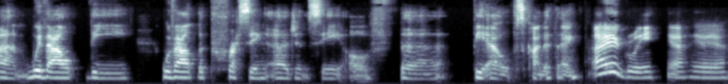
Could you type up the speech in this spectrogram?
um, without the without the pressing urgency of the the elves kind of thing. I agree. Yeah, yeah, yeah.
